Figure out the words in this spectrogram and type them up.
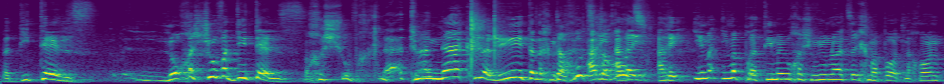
בדיטיילס, לא חשוב הדיטלס. לא חשוב, אחי. התמונה הכללית, אנחנו... תרוץ, הרי, תרוץ. הרי, הרי אם, אם הפרטים היו חשובים לא היה צריך מפות, נכון?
